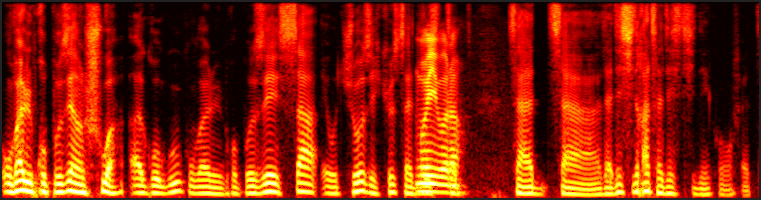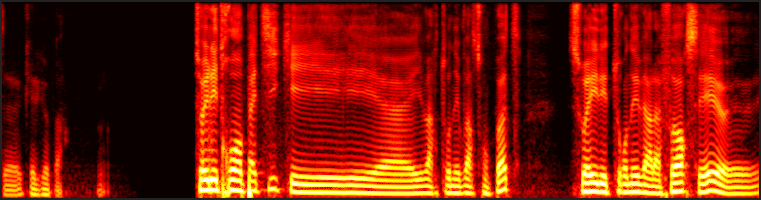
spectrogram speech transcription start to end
on va lui proposer un choix à Grogu, qu'on va lui proposer ça et autre chose, et que ça, Oui, voilà. ça, ça, ça décidera de sa destinée, quoi, en fait, euh, quelque part. Soit il est trop empathique et euh, il va retourner voir son pote, soit il est tourné vers la force et. euh,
